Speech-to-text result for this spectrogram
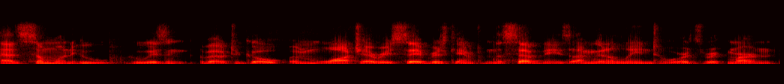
as someone who who isn't about to go and watch every Sabres game from the '70s, I'm going to lean towards Rick Martin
